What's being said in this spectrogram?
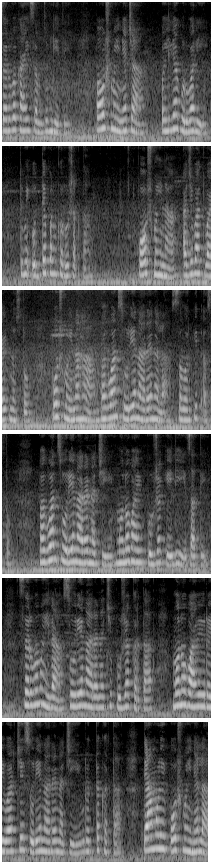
सर्व काही समजून घेते. पौष महिन्याच्या पहिल्या गुरुवारी तुम्ही उद्यापन करू शकता. पौष महिना अजिबात वाईट नसतो. पौष महिना हा भगवान सूर्यनारायणाला समर्पित असतो. भगवान सूर्यनारायणाची मनोभावी पूजा केली जाते. सर्व महिला सूर्यनारायणाची पूजा करतात. मनोभावी रविवारचे सूर्यनारायणाची व्रत करतात. त्यामुळे पौष महिन्याला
